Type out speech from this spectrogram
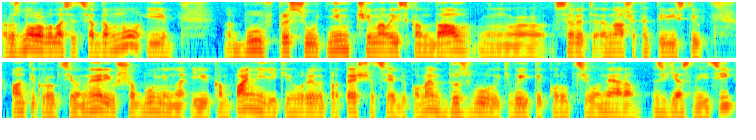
Розмова велася ця давно і був присутнім чималий скандал серед наших активістів, антикорупціонерів, Шабуніна і компанії, які говорили про те, що цей документ дозволить вийти корупціонерам з в'язниці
